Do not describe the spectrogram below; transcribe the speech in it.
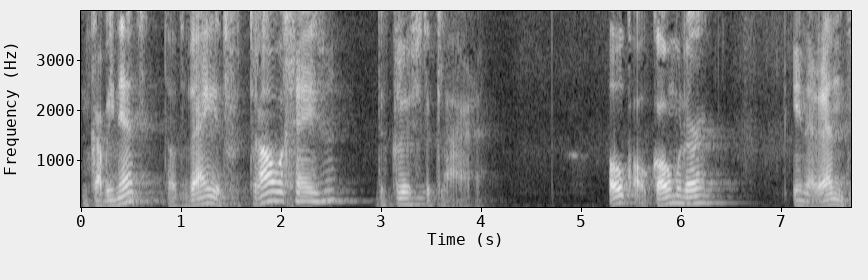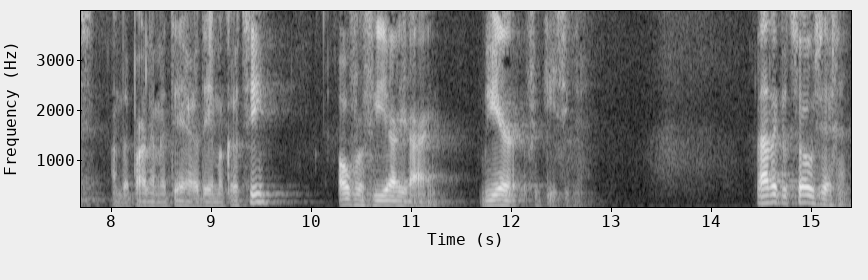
Een kabinet dat wij het vertrouwen geven de klus te klaren. Ook al komen er, inherent aan de parlementaire democratie, over vier jaar weer verkiezingen. Laat ik het zo zeggen.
